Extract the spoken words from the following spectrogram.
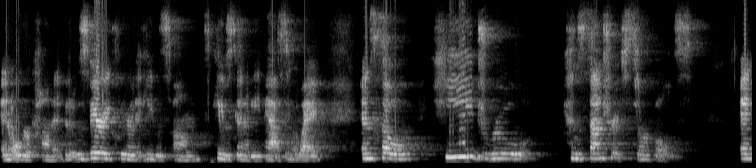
and overcome it, but it was very clear that he was um, he was going to be passing away. And so he drew concentric circles and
